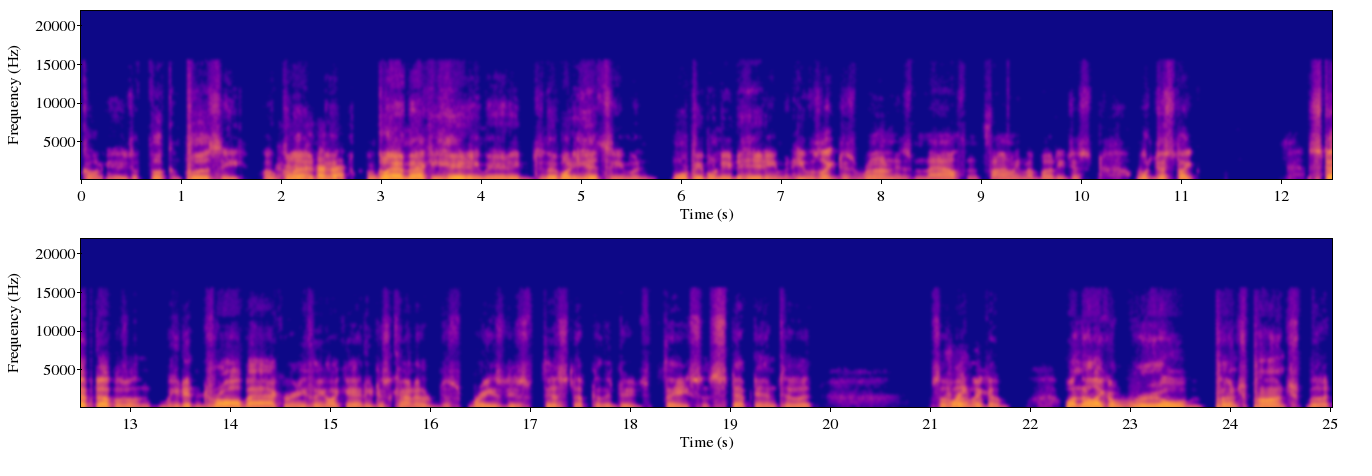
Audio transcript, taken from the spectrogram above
called he's a fucking pussy. I'm glad man. I'm glad Mackie hit him, man. He nobody hits him, and more people need to hit him. And he was like just running his mouth, and finally my buddy just what just like stepped up. Uh, he didn't draw back or anything like that. He just kind of just raised his fist up to the dude's face and stepped into it. So it wasn't like a wasn't like a real punch punch, but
